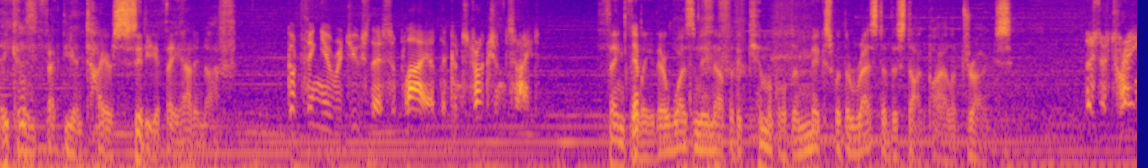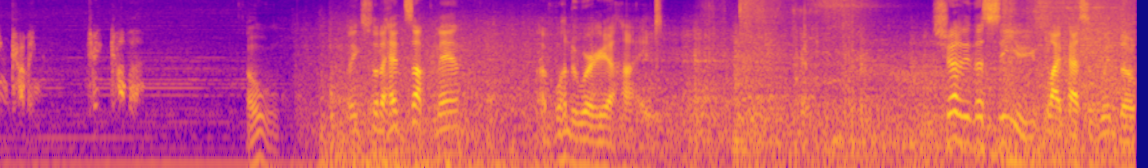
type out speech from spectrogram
They can infect the entire city if they had enough. Good thing you reduced their supply at the construction site. Thankfully, there wasn't enough of the chemical to mix with the rest of the stockpile of drugs. There's a train coming. Take cover. Oh, thanks for the heads up, man. I wonder where he'll hide. Surely they see you. You fly past the window.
